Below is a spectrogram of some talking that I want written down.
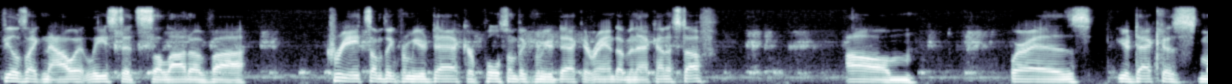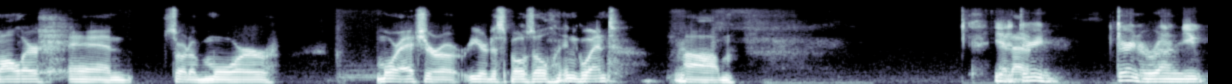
feels like now at least it's a lot of uh, create something from your deck or pull something from your deck at random and that kind of stuff. Um, whereas your deck is smaller and sort of more more at your your disposal in Gwent. Um, Yeah, uh, during during a run, you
